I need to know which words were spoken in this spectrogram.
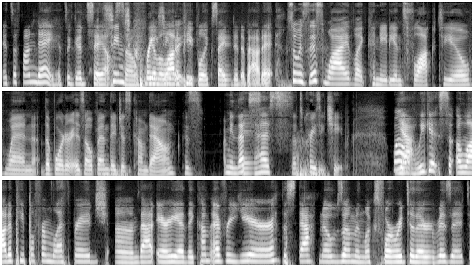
it's a fun day. It's a good sale It seems so we have a lot of you- people excited about it. So is this why like Canadians flock to you when the border is open? They just come down? Because I mean that's yes that's crazy cheap. Well, yeah, we get a lot of people from Lethbridge, um, that area. They come every year. The staff knows them and looks forward to their visit.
